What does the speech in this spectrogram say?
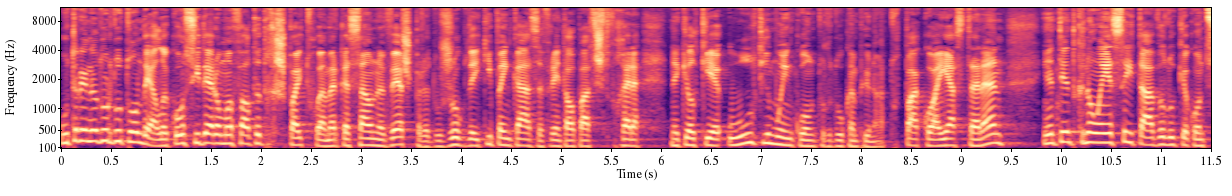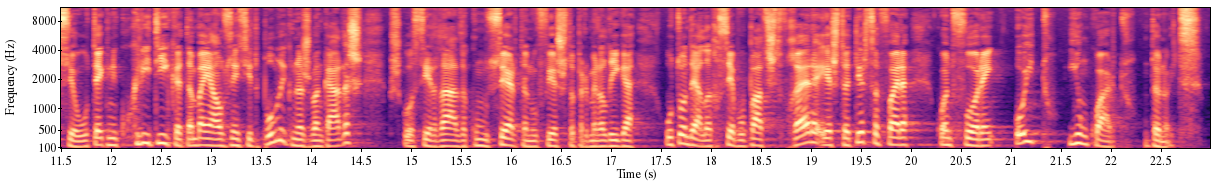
O treinador do Tondela considera uma falta de respeito a marcação na véspera do jogo da equipa em casa frente ao Passos de Ferreira, naquele que é o último encontro do campeonato. Paco Ayastaran entende que não é aceitável o que aconteceu. O técnico critica também a ausência de público nas bancadas, que chegou a ser dada como certa no fecho da Primeira Liga. O Tondela recebe o Passos de Ferreira esta terça-feira, quando forem 8 e um quarto da noite.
